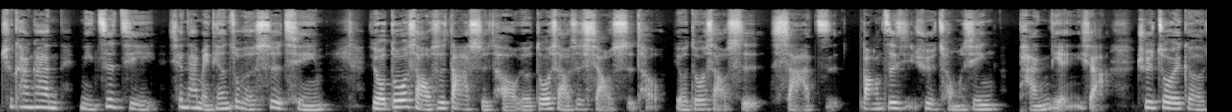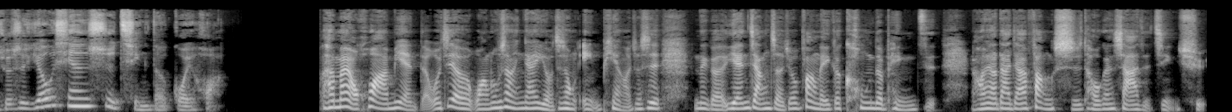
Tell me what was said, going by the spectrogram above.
去看看你自己现在每天做的事情，有多少是大石头，有多少是小石头，有多少是沙子，帮自己去重新盘点一下，去做一个就是优先事情的规划。还蛮有画面的，我记得网络上应该有这种影片啊，就是那个演讲者就放了一个空的瓶子，然后要大家放石头跟沙子进去。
